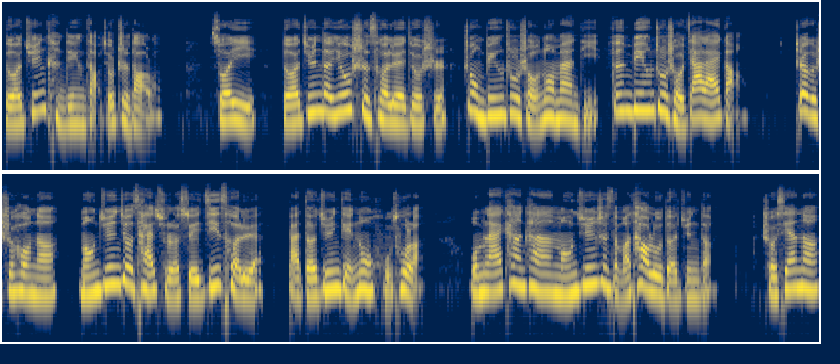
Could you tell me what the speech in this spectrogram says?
德军肯定早就知道了，所以德军的优势策略就是重兵驻守诺曼底，分兵驻守加莱港。这个时候呢，盟军就采取了随机策略，把德军给弄糊涂了。我们来看看盟军是怎么套路德军的。首先呢，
